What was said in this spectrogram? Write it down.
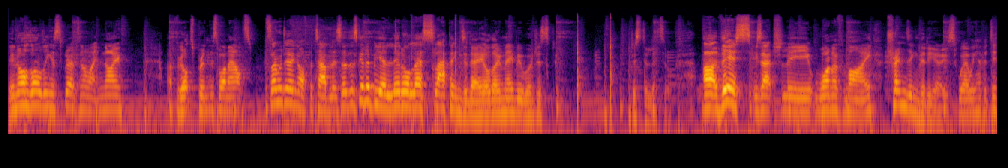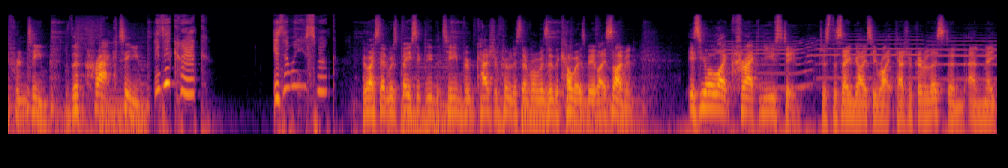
You're not holding a script. And I'm like, no, I forgot to print this one out. So we're doing off the tablet. So there's gonna be a little less slapping today, although maybe we'll just just a little. Uh, this is actually one of my trending videos where we have a different team, the crack team, Is it crack? Is that what you smoke? Who I said was basically the team from Casual Criminalist. Everyone was in the comments being like, Simon, is your like crack news team just the same guys who write Casual Criminalist and, and make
